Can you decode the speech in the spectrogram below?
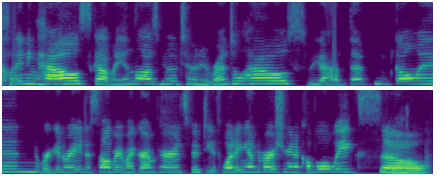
cleaning house. Got my in-laws moved to a new rental house. We got that going. We're getting ready to celebrate my grandparents' 50th wedding anniversary in a couple of weeks. So, Wow.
